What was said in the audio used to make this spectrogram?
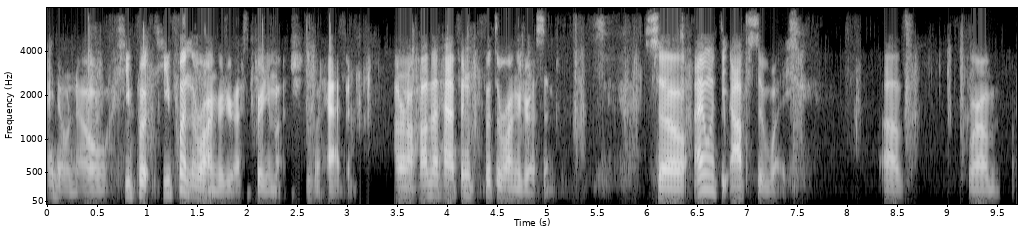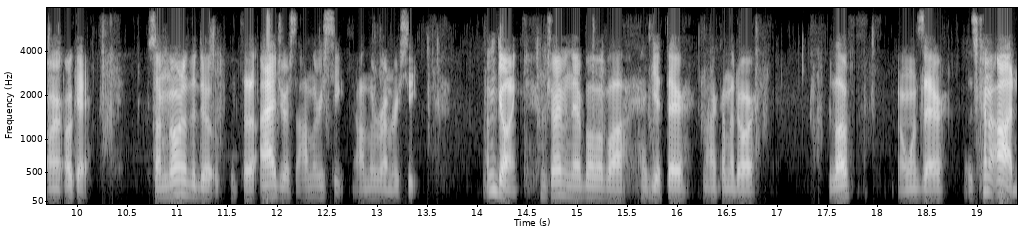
I don't know, he put he put in the wrong address pretty much is what happened. I don't know how that happened, put the wrong address in. So I went the opposite way of where I'm, uh, okay, so I'm going to the, the address on the receipt, on the run receipt. I'm going, I'm driving there, blah, blah, blah. I get there, knock on the door. Hello? No one's there. It's kind of odd.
